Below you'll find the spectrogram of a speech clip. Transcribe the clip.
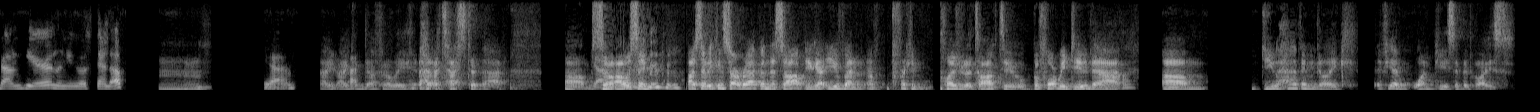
down here and then you go stand up, hmm yeah. I, I can definitely attest to that. Um, yeah. So I would say I would say we can start wrapping this up. You got you've been a freaking pleasure to talk to. Before we do that, Aw. Um, do you have any like if you had one piece of advice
